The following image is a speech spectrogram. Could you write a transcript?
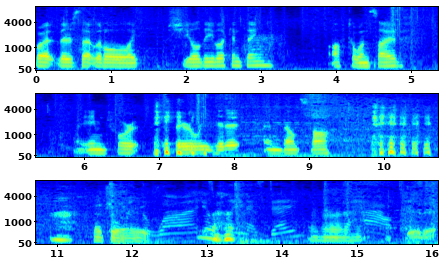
but there's that little like shieldy looking thing off to one side. I aimed for it, barely hit it, and bounced off. That's hilarious. Uh-huh. Alright, it.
